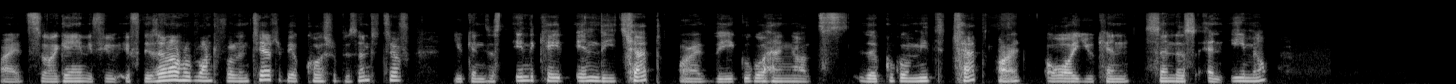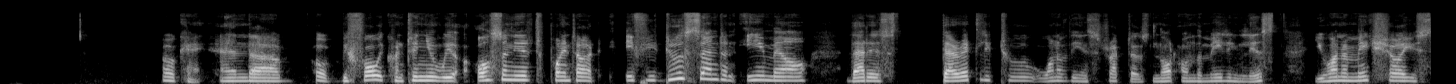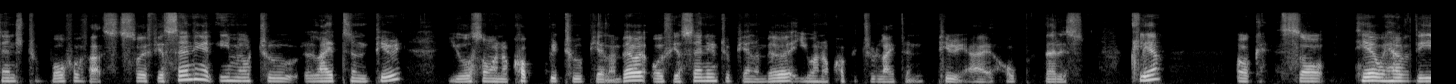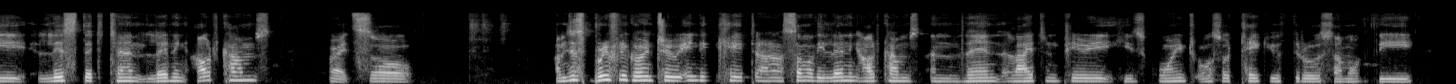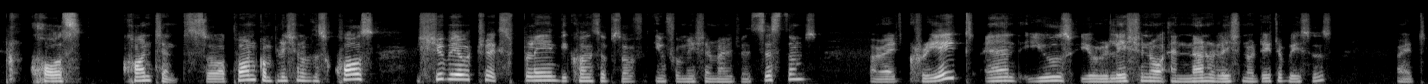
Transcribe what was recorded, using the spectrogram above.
right? So again, if you if there's anyone who would want to volunteer to be a course representative, you can just indicate in the chat or the Google Hangouts, the Google Meet chat, all right? Or you can send us an email. Okay, and uh, oh, before we continue, we also needed to point out if you do send an email that is directly to one of the instructors, not on the mailing list, you want to make sure you send to both of us. So if you're sending an email to Lighton Phiri, you also want to copy to Pierre Lambert, or if you're sending to Pierre Lambert, you want to copy to Lighton Phiri. I hope that is clear. Okay, so here we have the list that 10 learning outcomes. All right, so I'm just briefly going to indicate uh, some of the learning outcomes and then Lighton Phiri, he's going to also take you through some of the course content. So upon completion of this course, you should be able to explain the concepts of information management systems, all right, create and use your relational and non-relational databases, right,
